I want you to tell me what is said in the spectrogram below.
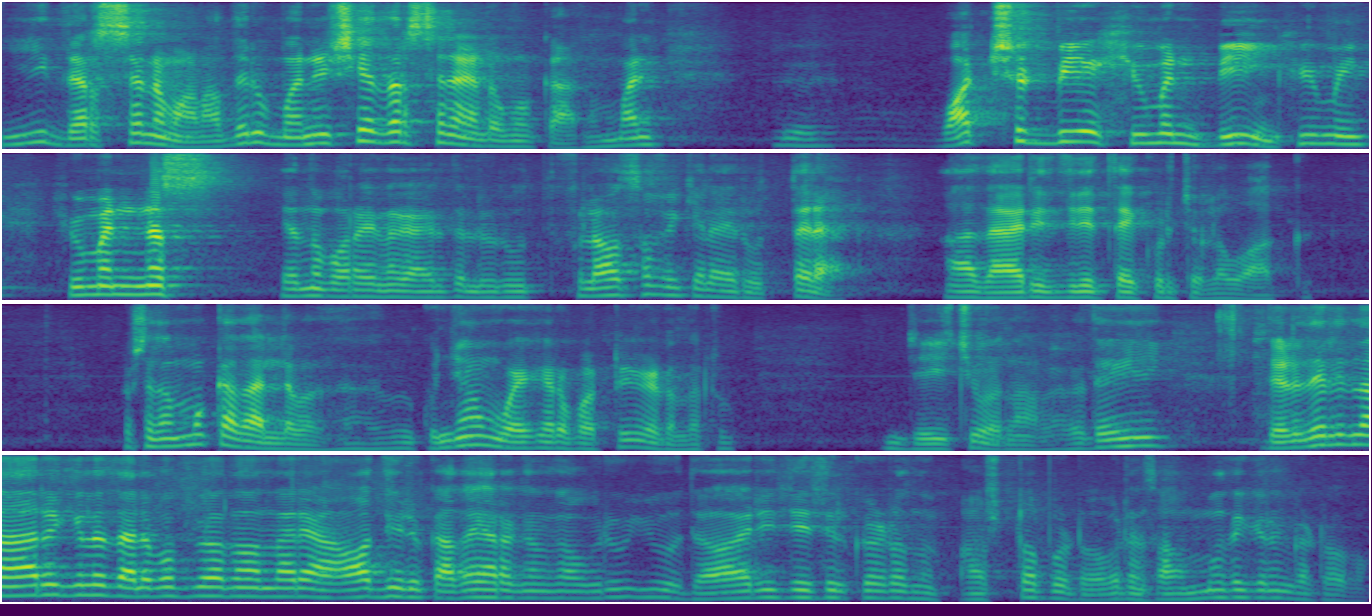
ഈ ദർശനമാണ്. അതൊരു മനുഷ്യ ദർശനമായിട്ട് നമ്മൾ കാണും. Manu what should be a human being human humanness എന്ന് പറയുന്ന കാര്യത്തിൽ ഒരു ഫിലോസഫിക്കലായ ഒരു ഉത്തര ആ ദാരിദ്ര്യത്തെക്കുറിച്ചുള്ള വാക്ക്. പക്ഷെ നമുക്കതല്ല കുഞ്ഞാൻ ഭയങ്കര പട്ടിണി കിടന്നിട്ടും ജയിച്ചു വന്ന ആളാണ് ഈ ദളിതരിൽ നിന്ന് ആരെങ്കിലും തലപൊക്കി വന്നു വന്നാൽ ആദ്യം ഒരു കഥ ഇറങ്ങുന്ന ഒരു അയ്യോ ദാരിദ്ര്യത്തിൽ കിടന്നു കഷ്ടപ്പെട്ടു അവനെ സമ്മതിക്കണം കേട്ടോ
